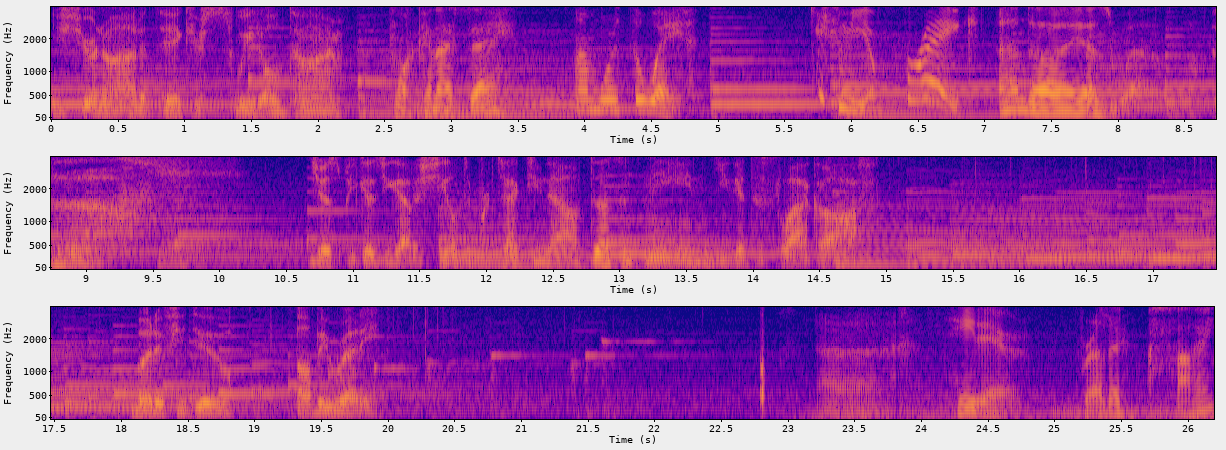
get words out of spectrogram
You sure know how to take your sweet old time. What can I say? I'm worth the wait. Give me a break! And I as well. Just because you got a shield to protect you now doesn't mean you get to slack off. But if you do, I'll be ready. Uh, hey there, brother. Hi?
